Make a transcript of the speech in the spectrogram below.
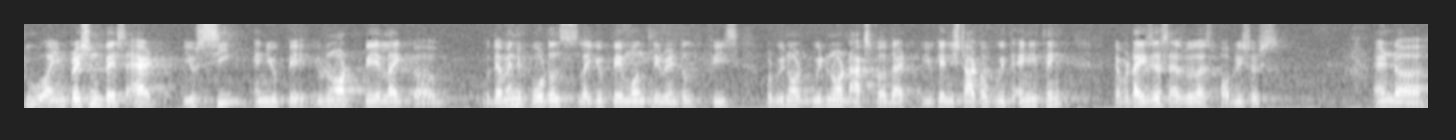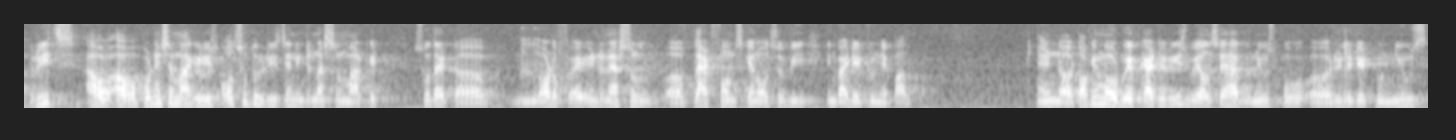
do an impression-based ad. You see and you pay. You do not pay like, uh, there are many portals, like you pay monthly rental fees, but we, not, we do not ask for that. You can start off with anything advertisers as well as publishers. And uh, reach, our, our potential market is also to reach an international market so that a uh, lot of uh, international uh, platforms can also be invited to Nepal. And uh, talking about web categories, we also have news related to news,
